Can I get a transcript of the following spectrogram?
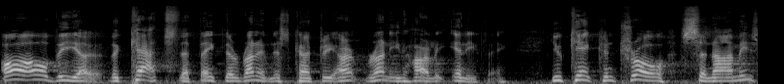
all the, uh, the cats that think they're running this country aren't running hardly anything. You can't control tsunamis,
